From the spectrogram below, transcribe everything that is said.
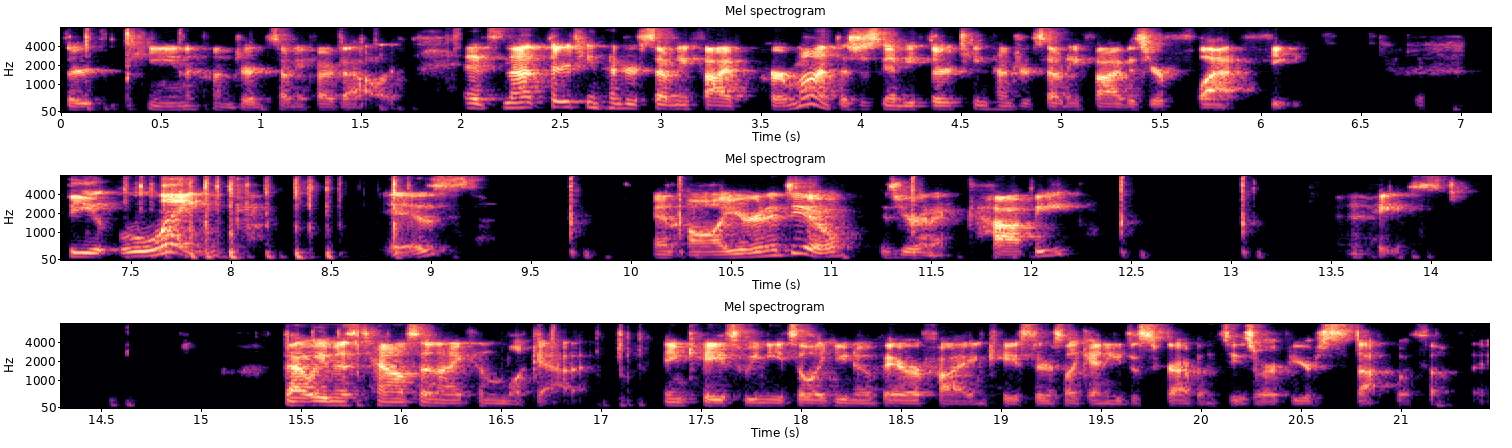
thirteen hundred seventy-five dollars. And it's not 1,375 per month. It's just going to be $1,375 as your flat fee. The link is, and all you're going to do is you're going to copy and paste. That way, Miss Townsend and I can look at it in case we need to like, you know, verify in case there's like any discrepancies or if you're stuck with something.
